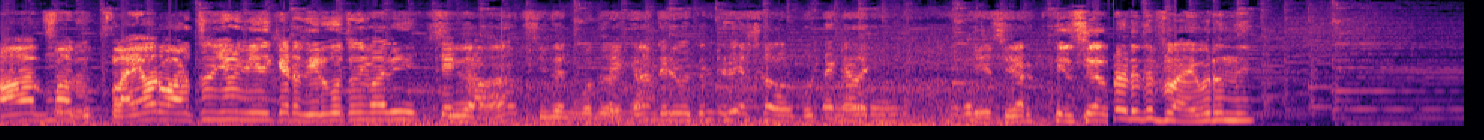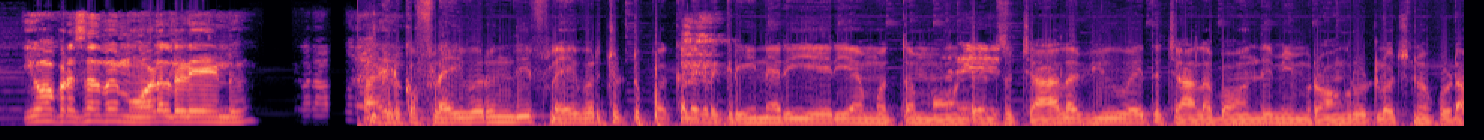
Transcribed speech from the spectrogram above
ఆ, మాకు ఫ్లైఓవర్ పడుతుంది చూడండి మీదకి తిరుగుతుంది మరి తిరుగుతుంది ఫ్లైఓవర్ ఉంది. ఇక మా ప్రసాద్ భాయ్ మోడల్ రెడీ అయ్యిండు. ఇక్కడ ఒక ఫ్లైఓవర్ ఉంది. ఫ్లైఓవర్ చుట్టుపక్కల ఇక్కడ గ్రీనరీ ఏరియా మొత్తం మౌంటైన్స్ చాలా వ్యూ అయితే చాలా బాగుంది. మేము రాంగ్ రూట్లో వచ్చినా కూడా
